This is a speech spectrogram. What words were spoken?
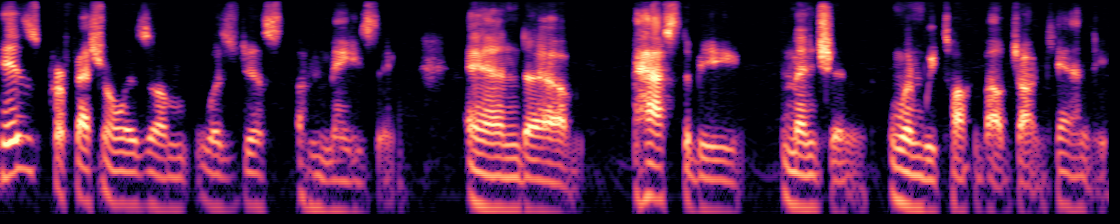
his professionalism was just amazing, and um, has to be mentioned when we talk about John Candy.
